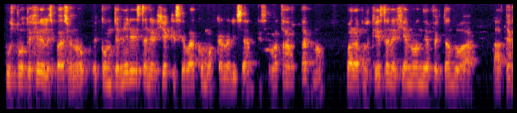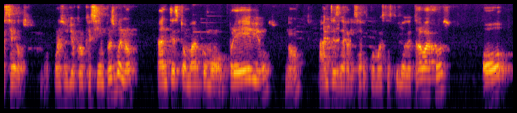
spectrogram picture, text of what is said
pues proteger el espacio, ¿no? Eh, contener esta energía que se va como a canalizar, que se va a trabajar, ¿no? Para pues que esta energía no ande afectando a, terceros. Por eso yo creo que siempre es bueno antes tomar como previos, ¿no? Antes de realizar como este estilo de trabajos o,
